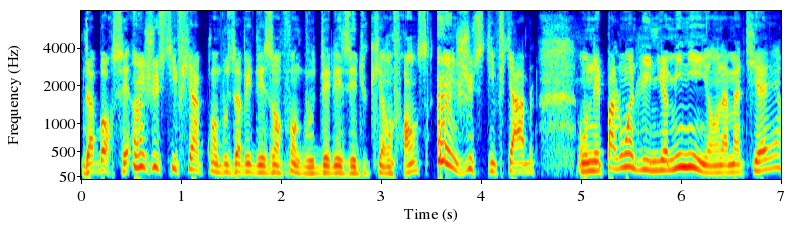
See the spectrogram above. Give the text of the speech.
d'abord c'est injustifiable quand vous avez des enfants que vous devez les éduquer en France, injustifiable. On n'est pas loin de l'ignominie en la matière.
